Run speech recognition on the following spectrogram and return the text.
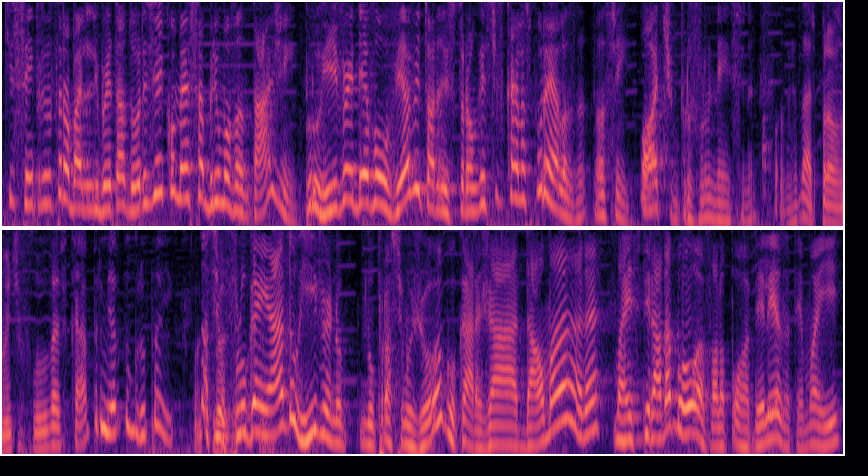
que sempre dá trabalho em Libertadores, e aí começa a abrir uma vantagem pro River devolver a vitória no Strongest e ficar elas por elas, né? Então assim, ótimo pro Fluminense, né? Pô, verdade. Provavelmente o Flu vai ficar primeiro do grupo aí. Não, se o Flu ganhar do River no, no próximo jogo, cara, já dá uma, né, uma respirada boa. Fala, porra, beleza, temos aí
